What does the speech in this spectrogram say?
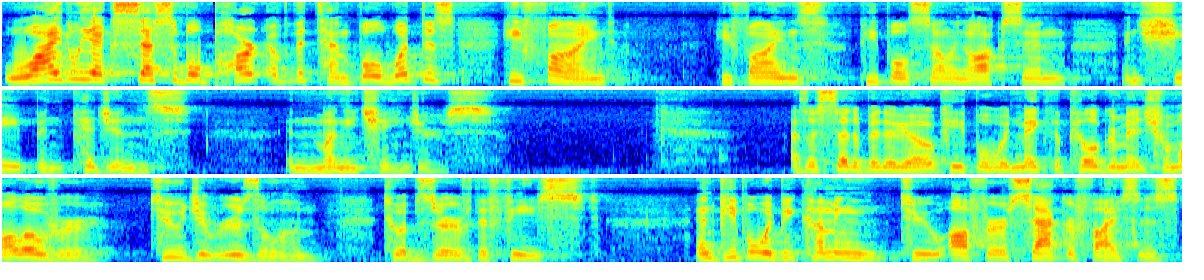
widely accessible part of the temple? What does he find? He finds people selling oxen and sheep and pigeons and money changers. As I said a bit ago, people would make the pilgrimage from all over to Jerusalem to observe the feast. And people would be coming to offer sacrifices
